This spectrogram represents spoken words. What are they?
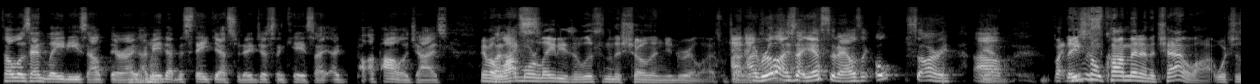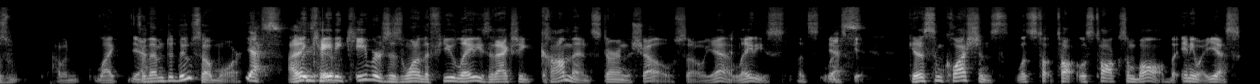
fellas and ladies out there, I, I made that mistake yesterday, just in case. I, I p- apologize. We have a But lot I more ladies that listen to the show than you'd realize. Which I, I, realized awesome. that yesterday. I was like, oh, sorry. Yeah. Um, but they just was- don't comment in the chat a lot, which is I would like Yeah. for them to do so more. Yes, I think please do. Katie Keevers is one of the few ladies that actually comments during the show. So yeah, ladies, let's let's Yes. get, get us some questions. Let's talk, talk let's talk some ball. But anyway, yes,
